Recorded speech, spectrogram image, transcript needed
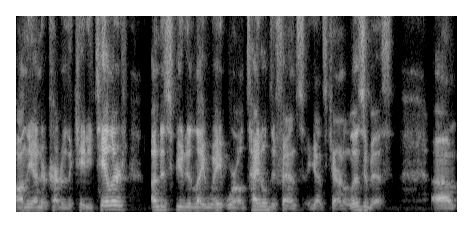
on the undercard of the Katie Taylor undisputed lightweight world title defense against Karen Elizabeth. Um,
